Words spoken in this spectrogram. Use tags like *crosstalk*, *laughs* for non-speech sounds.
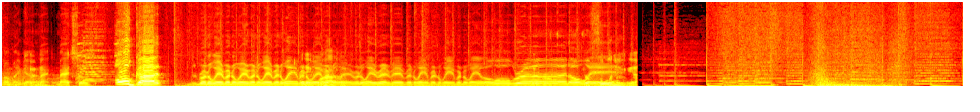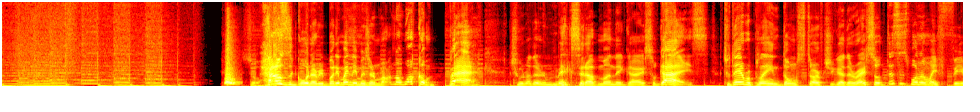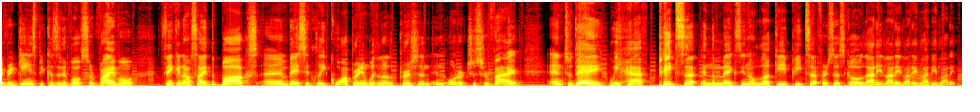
Oh my god. Ma Maxos. Oh god! Run away, run away, run away, run away, run away, run away, run away, run away, run away, run away, run away, run away, oh, oh run away. So how's it going everybody? My name is Rmando. Welcome back to another Mix It Up Monday, guys. So guys, today we're playing Don't Starve Together, right? So this is one of my favorite games because it involves survival, thinking outside the box, and basically cooperating with another person in order to survive. And today we have pizza in the mix. You know, Lucky, Pizza, Francisco, Lottie, Lottie, Lottie, Lottie, Lottie.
